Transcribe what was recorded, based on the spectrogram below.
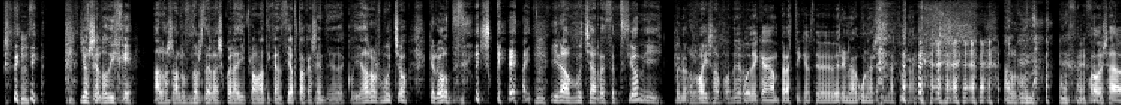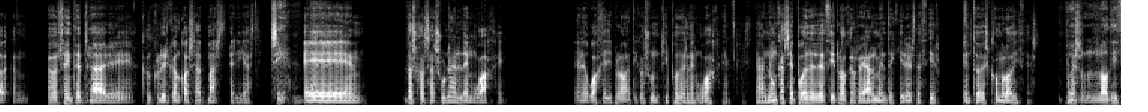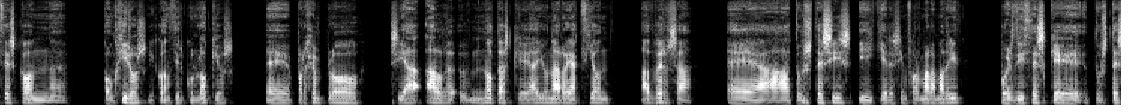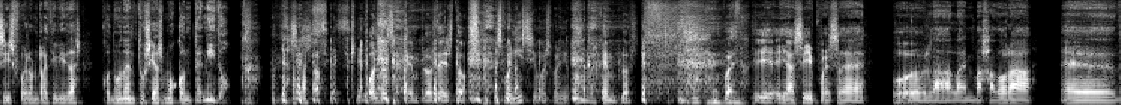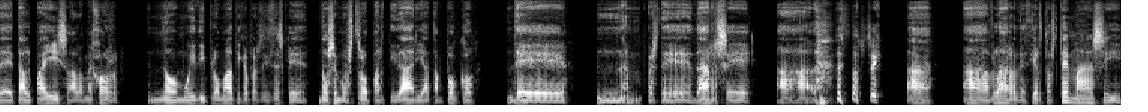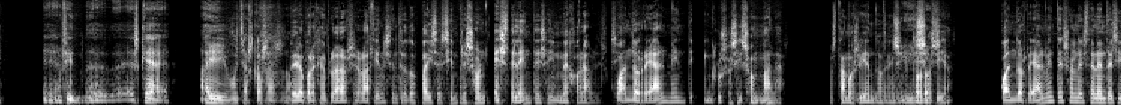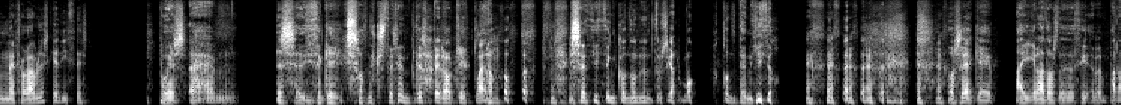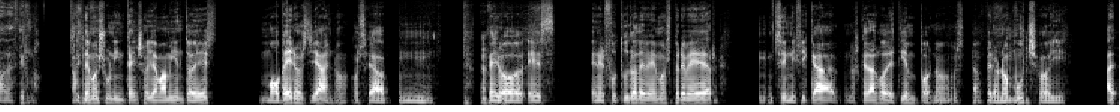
Yo se lo dije a los alumnos de la escuela diplomática en cierta ocasión. Cuidaros mucho, que luego tenéis que ir a mucha recepción y Bueno, os vais a poner Puede que hagan prácticas de beber en alguna asignatura. alguna. vamos, a, vamos a intentar eh, concluir con cosas más serias. Sí, Eh, dos cosas. Una, el lenguaje. El lenguaje diplomático es un tipo de lenguaje. O sea, nunca se puede decir lo que realmente quieres decir. Entonces, ¿cómo lo dices? pues lo dices con, eh, con giros y con circunloquios. Eh, por ejemplo, si a- al- notas que hay una reacción adversa eh, a tus tesis y quieres informar a Madrid, pues dices que tus tesis fueron recibidas con un entusiasmo contenido. Que- Ponnos ejemplos de esto. Es buenísimo, es buenísimo. Ponnos ejemplos. Bueno, y, y así, pues, eh, la embajadora eh, de tal país, a lo mejor no muy diplomática, pues dices que no se mostró partidaria tampoco de, mm, pues de darse a, no sé, a, a hablar de ciertos temas y, y, en fin, eh, es que hay muchas cosas. ¿no? Pero, por ejemplo, las relaciones entre dos países siempre son excelentes e inmejorables. Cuando realmente, incluso si son malas, lo estamos viendo en Sí, todos sí, los sí. días. Cuando realmente son excelentes e inmejorables, ¿qué dices? Pues em, se dice que son excelentes, pero que, claro, se dicen con un entusiasmo contenido. o sea que hay grados de deci- para decirlo. Hacemos un intenso llamamiento, es moveros ya, ¿no? O sea, mm, pero es en el futuro debemos prever, significa, nos queda algo de tiempo, ¿no? O sea, pero no mucho. Y a-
